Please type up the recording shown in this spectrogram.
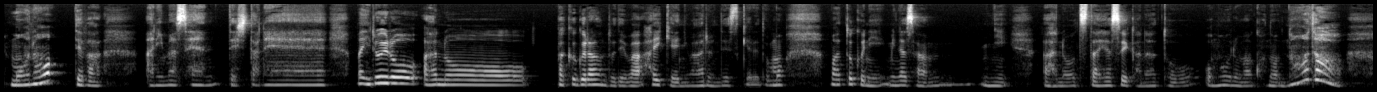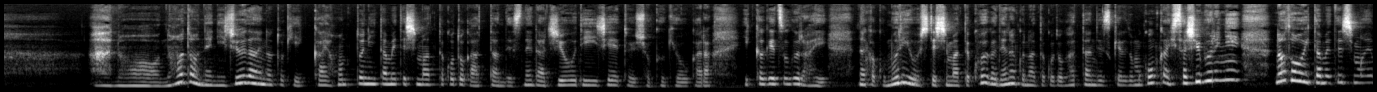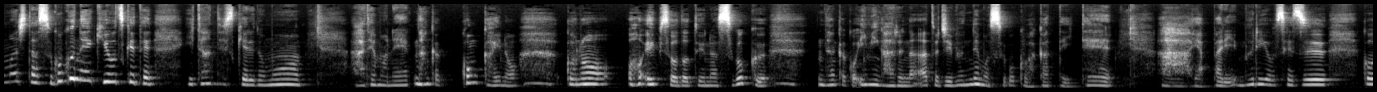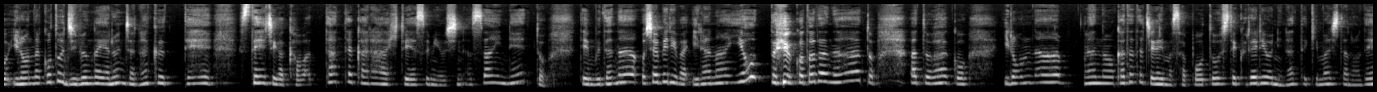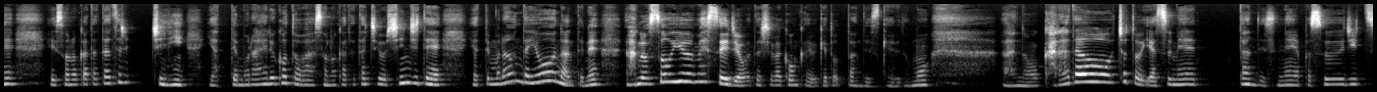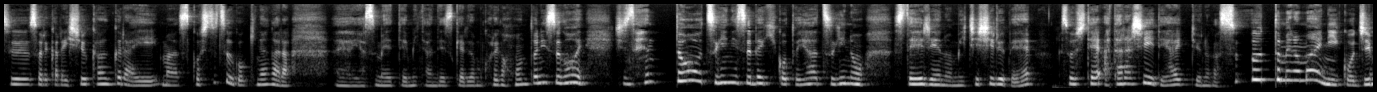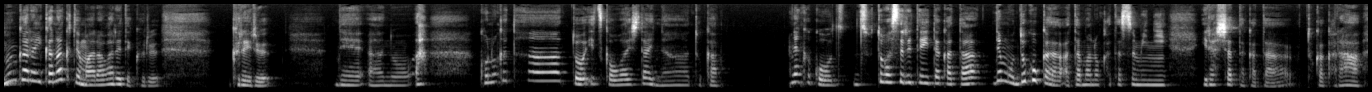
物ではありませんでしたね。まあ、いろいろあのバックグラウンドでは背景にはあるんですけれども、まあ、特に皆さんにあの伝えやすいかなと思うのはこの喉。あの喉ね20代の時1回本当に痛めてしまったことがあったんですね。ラジオ DJ という職業から。1ヶ月ぐらいなんかこう無理をしてしまって声が出なくなったことがあったんですけれども今回久しぶりに喉を痛めてしまいました。すごくね気をつけていたんですけれどもあでもねなんか今回のこの エピソードというのはすごくなんかこう意味があるなと自分でもすごく分かっていてああやっぱり無理をせずこういろんなことを自分がやるんじゃなくってステージが変わったんだから一休みをしなさいねと。で無駄なおしゃべりはいらないよということだなと。あとはこういろんなあの方たちが今サポートをしてくれるようになってきましたのでその方たちにやってもらえることはその方たちを信じてやってもらうんだよなんてね あのそういうメッセージを私は今回受け取ったんですけれどもあの体をちょっと休めたんですね。やっぱ数日それから1週間くらい、まあ、少しずつ動きながら、えー、休めてみたんですけれどもこれが本当にすごい。自然と次にすべきことや次のステージへの道しるべそして新しい出会いっていうのがスーッと目の前にこう自分から行かなくても現れてくるくれる。であのあこの方といつかお会いしたいなとかなんかこうずっと忘れていた方でもどこか頭の片隅にいらっしゃった方とかから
